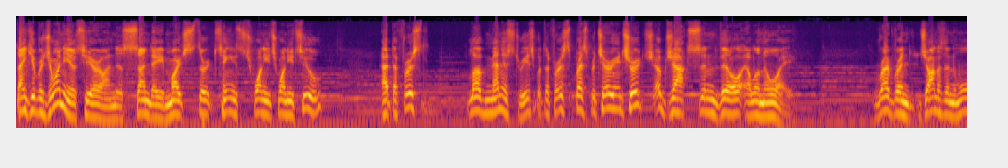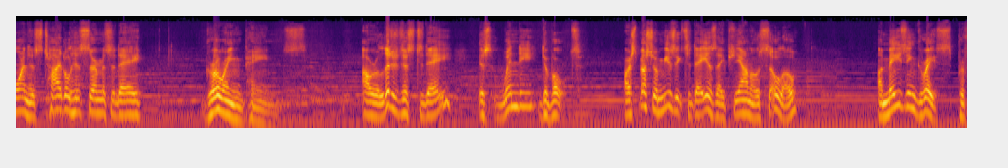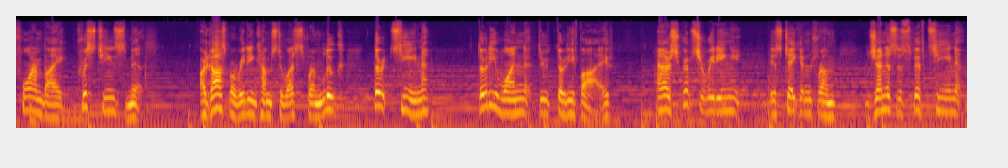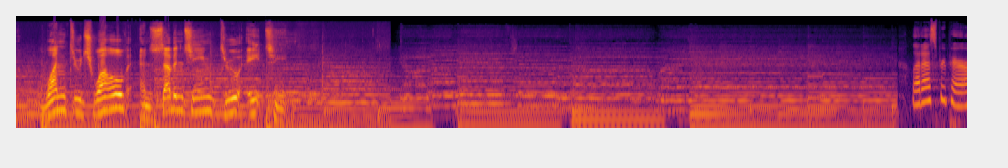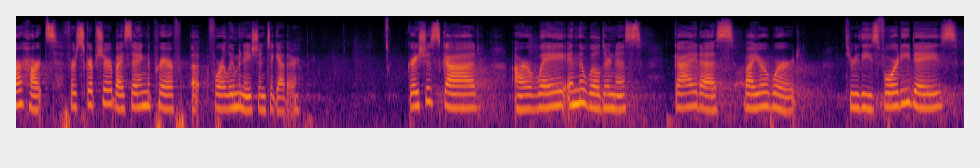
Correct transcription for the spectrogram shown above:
Thank you for joining us here on this Sunday, March 13th, 2022, at the First Love Ministries with the First Presbyterian Church of Jacksonville, Illinois. Reverend Jonathan Warren has titled his sermon today, Growing Pains. Our liturgist today is Wendy DeVolt. Our special music today is a piano solo Amazing Grace, performed by Christine Smith. Our gospel reading comes to us from Luke 13 31 through 35, and our scripture reading is taken from Genesis 15 1 through 12 and 17 through 18. Let us prepare our hearts for Scripture by saying the prayer uh, for illumination together. Gracious God, our way in the wilderness, guide us by your word through these 40 days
